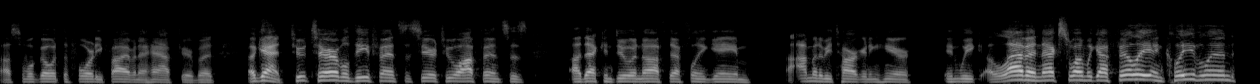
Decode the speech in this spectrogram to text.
Uh, so we'll go with the 45 and a half here. But again, two terrible defenses here, two offenses uh, that can do enough. Definitely a game I'm going to be targeting here in week 11. Next one, we got Philly and Cleveland.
